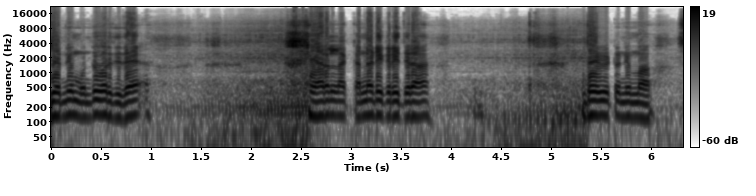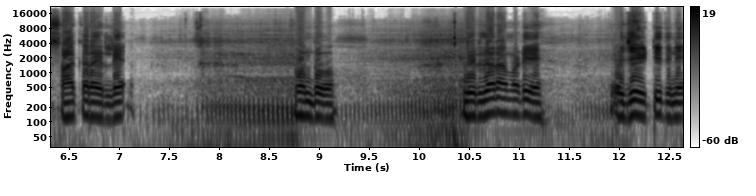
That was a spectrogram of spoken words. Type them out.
ಜರ್ನಿ ಮುಂದುವರೆದಿದೆ. ಯಾರೆಲ್ಲ ಕನ್ನಡಿಗರಿದ್ದೀರಾ, ದಯವಿಟ್ಟು ನಿಮ್ಮ ಸಹಕಾರ ಇರಲಿ. ಒಂದು ನಿರ್ಧಾರ ಮಾಡಿ ಹೆಜ್ಜೆ ಇಟ್ಟಿದ್ದೀನಿ.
